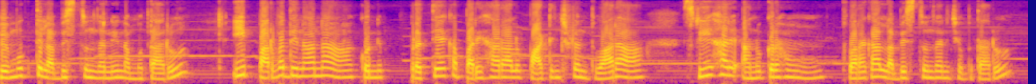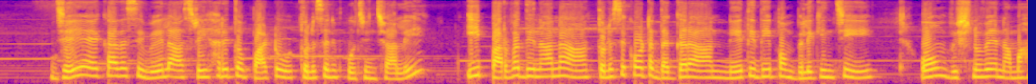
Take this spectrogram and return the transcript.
విముక్తి లభిస్తుందని నమ్ముతారు. ఈ పర్వదినాన కొన్ని ప్రత్యేక పరిహారాలు పాటించడం ద్వారా శ్రీహరి అనుగ్రహం త్వరగా లభిస్తుందని చెబుతారు. జయ ఏకాదశి వేళ శ్రీహరితో పాటు తులసిని పూజించాలి. ఈ పర్వదినాన తులసికోట దగ్గర నేతి దీపం వెలిగించి ఓం విష్ణువే నమః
